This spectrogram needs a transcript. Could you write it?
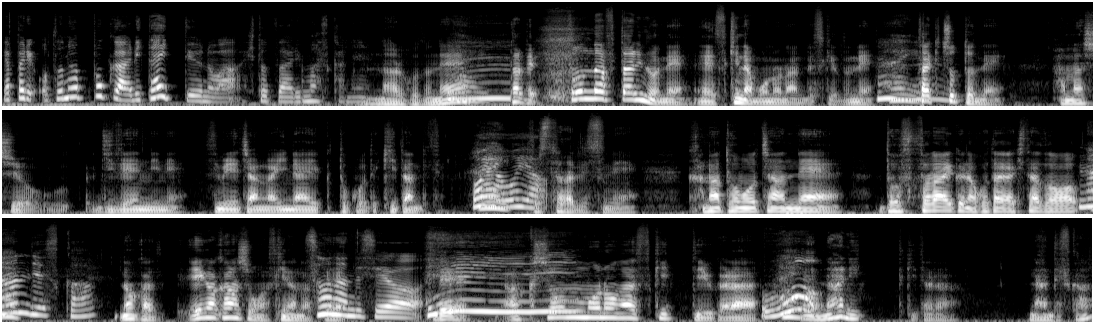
やっぱり大人っぽくありたいっていうのは一つありますかね。なるほどね、はい。だってそんな二人のね、えー好きなものなんですけどね、はい。さっきちょっとね話を事前にねすみれちゃんがいないところで聞いたんですよ。おやおや。そしたらですねかなともちゃんねドストライクな答えが来たぞ何ですか？なんか映画鑑賞が好きなんだってそうなんですよ。でアクションものが好きっていうから「おえ何?」って聞いたら「何ですか?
